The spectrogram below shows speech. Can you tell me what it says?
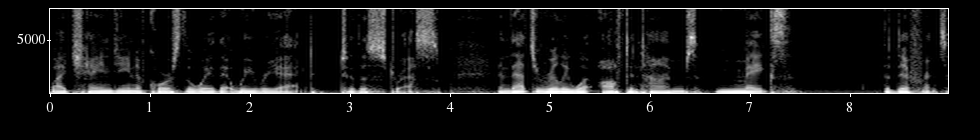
by changing, of course, the way that we react to the stress. And that's really what oftentimes makes the difference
